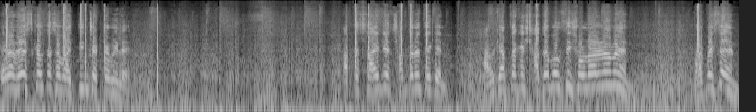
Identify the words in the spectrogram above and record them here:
এরা রেস খেলতেছে ভাই, তিন, চারটা মিলে। আপনার সাইডে সাবধানে থেকেন। আমি কি আপনাকে সাজে বলছি, শোল্ডারে নামেন? ভয় পাইছেন?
